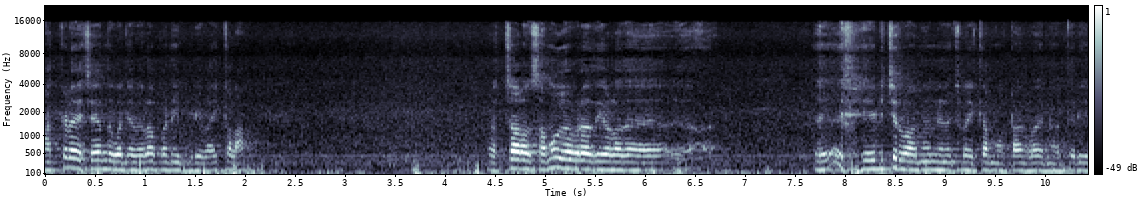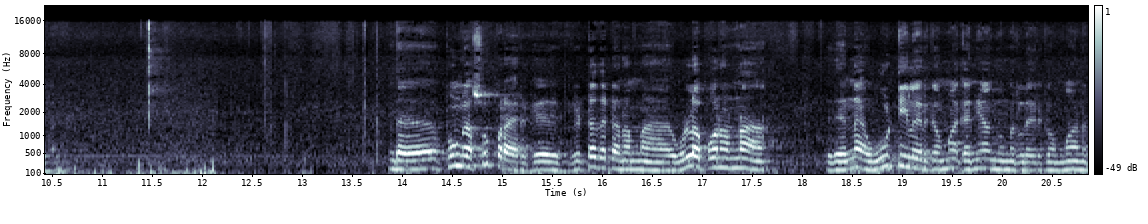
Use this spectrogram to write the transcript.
மக்களை சேர்ந்து கொஞ்சம் விலை பண்ணி இப்படி வைக்கலாம். வச்சாலும் சமூக விரோதிகள் அதை இடிச்சிருவாங்கன்னு நினச்சி வைக்க மாட்டாங்களோ எனக்கு தெரியல. இந்த பூங்கா சூப்பராக இருக்குது கிட்டத்தட்ட நம்ம உள்ளே போனோம்னா இது என்ன ஊட்டியில் இருக்கோமா கன்னியாகுமரியில் இருக்கோமான்னு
